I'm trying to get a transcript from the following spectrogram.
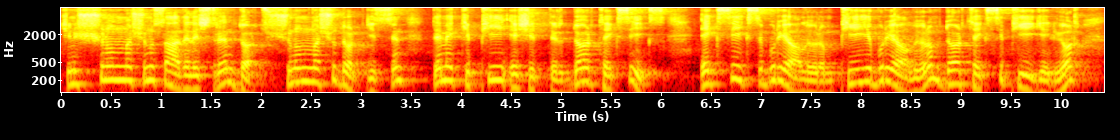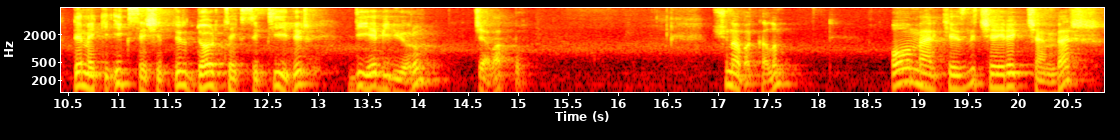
Şimdi şununla şunu sadeleştirelim 4. Şununla şu 4 gitsin. Demek ki pi eşittir 4 eksi x. Eksi x'i buraya alıyorum. Pi'yi buraya alıyorum. 4 eksi pi geliyor. Demek ki x eşittir 4 eksi pi'dir diyebiliyorum. Cevap bu. Şuna bakalım. O merkezli çeyrek çember.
